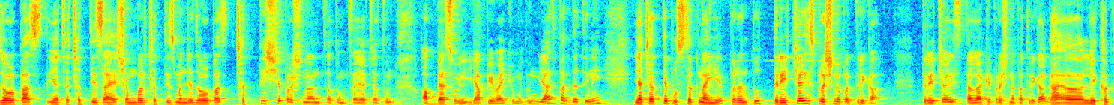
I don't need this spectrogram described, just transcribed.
जवळपास याच्या छत्तीस आहे शंभर छत्तीस म्हणजे जवळपास छत्तीसशे प्रश्नांचा तुमचा याच्यातून अभ्यास होईल या पी वाय क्यूमधून याच पद्धतीने याच्यात ते पुस्तक नाही आहे परंतु त्रेचाळीस प्रश्नपत्रिका त्रेचाळीस तलाठी प्रश्नपत्रिका घा लेखक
